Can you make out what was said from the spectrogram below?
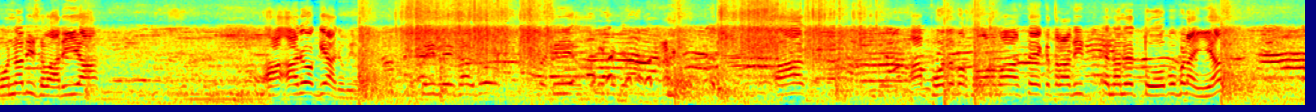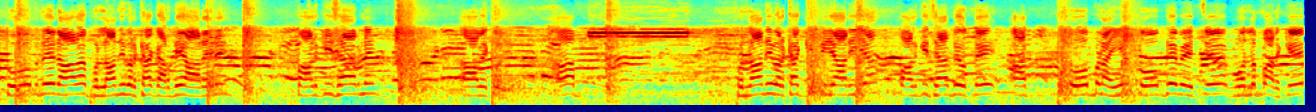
ਉਹਨਾਂ ਦੀ ਸਵਾਰੀ ਆ। ਆ ਜਾਓ, ਅੱਗੇ ਆ ਜਾਓ ਵੀਰ। ਤੁਸੀਂ ਦੇਖ ਸਕਦੇ ਹੋ, ਤੁਸੀਂ ਆ ਆ ਫੁੱਲ ਵਰਸਾਉਣ ਵਾਸਤੇ ਇੱਕ ਤਰ੍ਹਾਂ ਦੀ ਇਹਨਾਂ ਨੇ ਤੋਪ ਬਣਾਈ ਆ। ਤੋਪ ਦੇ ਨਾਲ ਫੁੱਲਾਂ ਦੀ ਵਰਖਾ ਕਰਦੇ ਆ ਰਹੇ ਨੇ। ਪਾਲਕੀ ਸਾਹਿਬ ਨੇ। ਆ ਵੇਖੋ ਜੀ। ਆ ਫੁੱਲਾਂ ਦੀ ਵਰਖਾ ਕੀਤੀ ਜਾ ਰਹੀ ਆ। ਪਾਲਕੀ ਸਾਹਿਬ ਦੇ ਉੱਤੇ ਆ ਤੋਪ ਬਣਾਈ ਆ। ਤੋਪ ਦੇ ਵਿੱਚ ਫੁੱਲ ਭਰ ਕੇ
